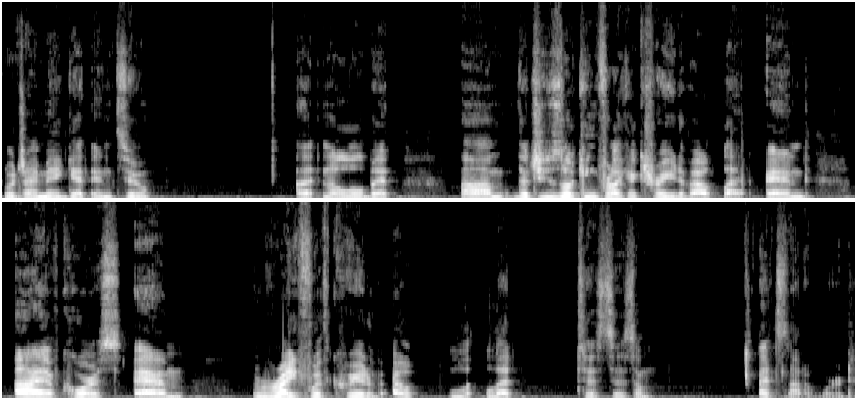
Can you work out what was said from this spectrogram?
which I may get into uh, in a little bit, um, that she's looking for like a creative outlet, and I, of course, am rife with creative outleticism. That's not a word.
